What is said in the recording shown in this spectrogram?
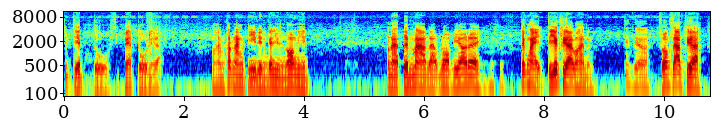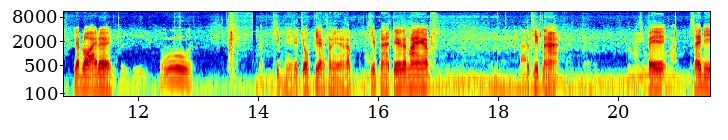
สิบเจ็ดตัวสิบแปดตัวนี่แหละมาหันเข้านางตีเด่นกันอยู่ในน้องนี่ขนาดเตือนมาดอกเดียวเลยจักใหม่ตีจักเทือมาหันนั่นจังเสือสองสามเทือเรียบร้อยเลยอู้ครับคลิปนี้ก็จบเพียงเท่านี้นะครับ คลิปหน้าเจอกันไหมครับ อาทิตย์หน้า จะไปไซส์ดี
